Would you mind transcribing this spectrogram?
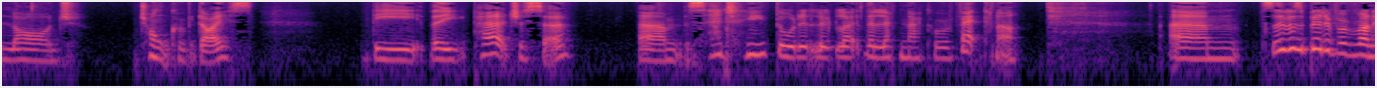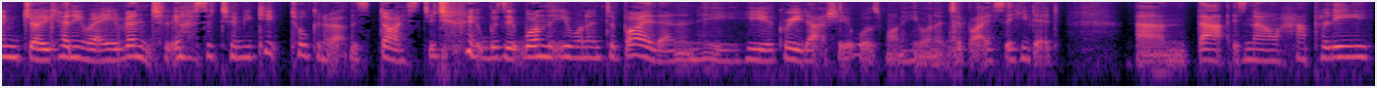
large chunk of dice. The, the purchaser um, said he thought it looked like the left Nacre of Vecna. Um, so there was a bit of a running joke anyway. Eventually, I said to him, "You keep talking about this dice. Did you? Was it one that you wanted to buy then?" And he he agreed. Actually, it was one he wanted to buy, so he did. And that is now happily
